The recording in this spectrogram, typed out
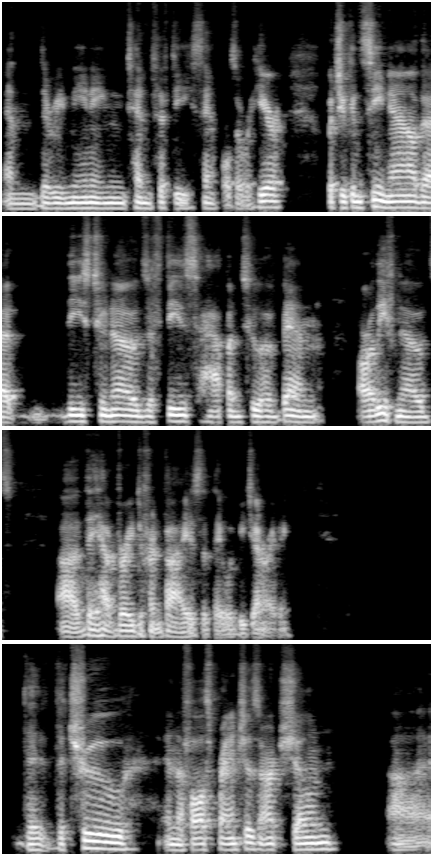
and the remaining 1050 samples over here. But you can see now that these two nodes, if these happen to have been our leaf nodes, uh, they have very different values that they would be generating. The, the true and the false branches aren't shown uh,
